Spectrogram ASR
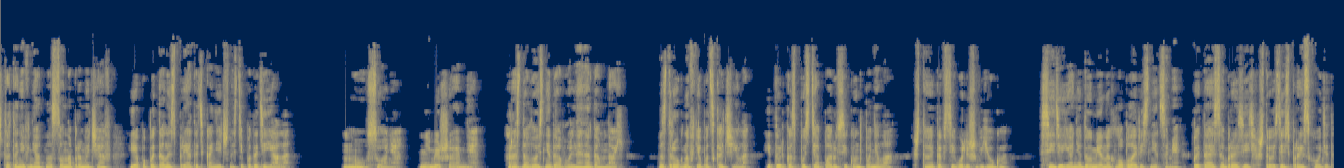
что-то невнятно сонно промычав, я попыталась спрятать конечности под одеяло. «Ну, Соня, не мешай мне», – раздалось недовольное надо мной. Вздрогнув, я подскочила и только спустя пару секунд поняла, что это всего лишь в югу. Сидя, я недоуменно хлопала ресницами, пытаясь сообразить, что здесь происходит.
